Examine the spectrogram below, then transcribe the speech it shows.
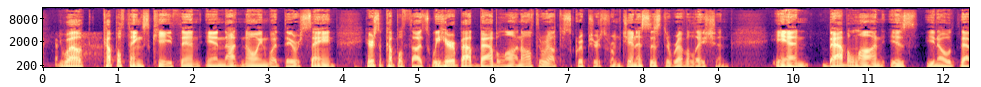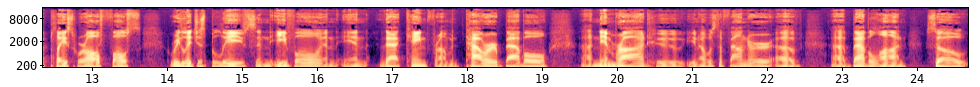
well, couple things, Keith, and and not knowing what they were saying. Here's a couple thoughts. We hear about Babylon all throughout the scriptures, from Genesis to Revelation, and Babylon is you know that place where all false religious beliefs and evil and and that came from Tower Babel, uh, Nimrod, who you know was the founder of uh, Babylon. So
